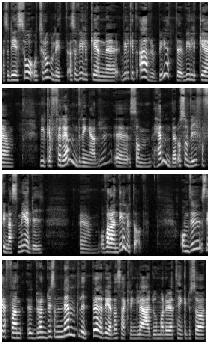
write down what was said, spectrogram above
Alltså det är så otroligt, alltså vilken, eh, vilket arbete, vilka, vilka förändringar eh, som händer och som vi får finnas med i eh, och vara en del utav. Om du Stefan, eh, du har liksom nämnt lite redan så här kring lärdomar och jag tänker du sa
